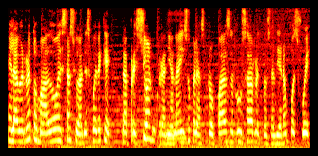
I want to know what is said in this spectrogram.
el haber retomado esta ciudad después de que la presión ucraniana hizo que las tropas rusas retrocedieran, pues fue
